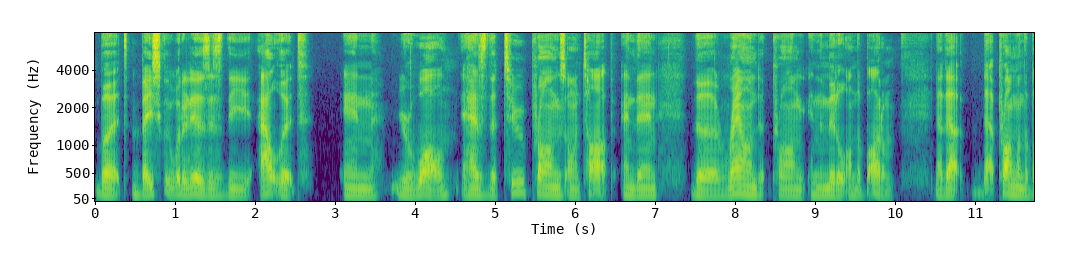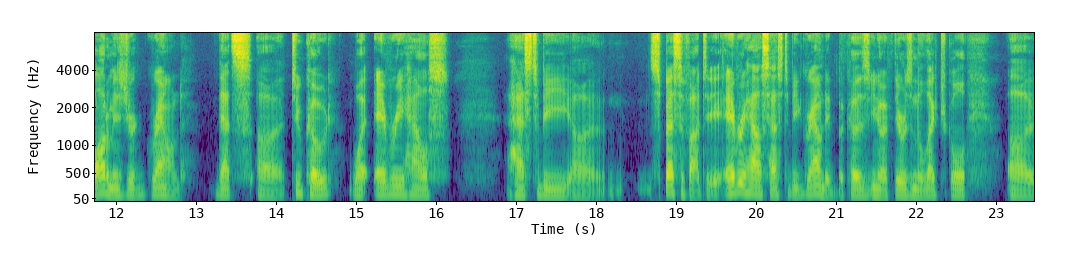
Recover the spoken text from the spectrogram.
but basically what it is is the outlet in your wall. It has the two prongs on top and then the round prong in the middle on the bottom. Now that that prong on the bottom is your ground that's uh, to code what every house has to be uh, specified to. Every house has to be grounded because, you know, if there was an electrical uh,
